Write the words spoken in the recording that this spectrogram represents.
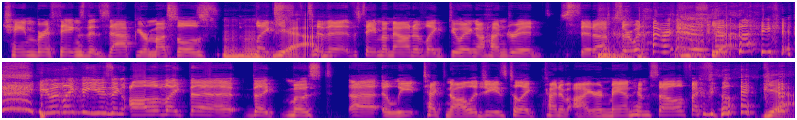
chamber things that zap your muscles Mhm. like Yeah. to the, the same amount of like doing a hundred sit-ups or whatever Yeah. like, he would like be using all of like the the like, most uh elite technologies to like kind of iron man himself i feel like Yeah.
